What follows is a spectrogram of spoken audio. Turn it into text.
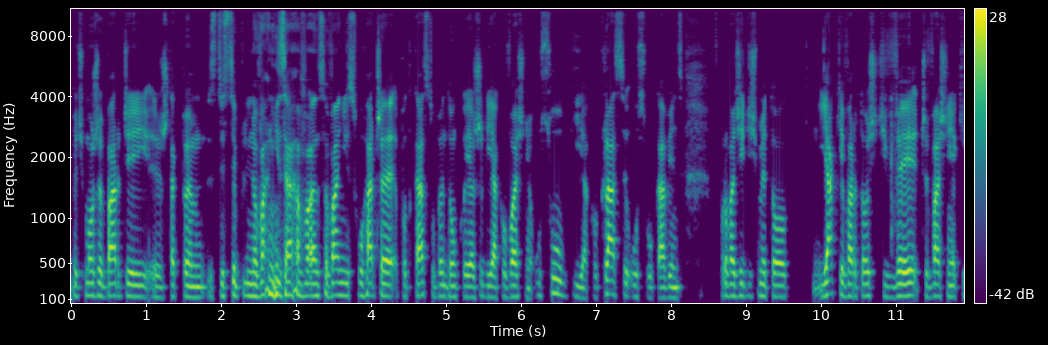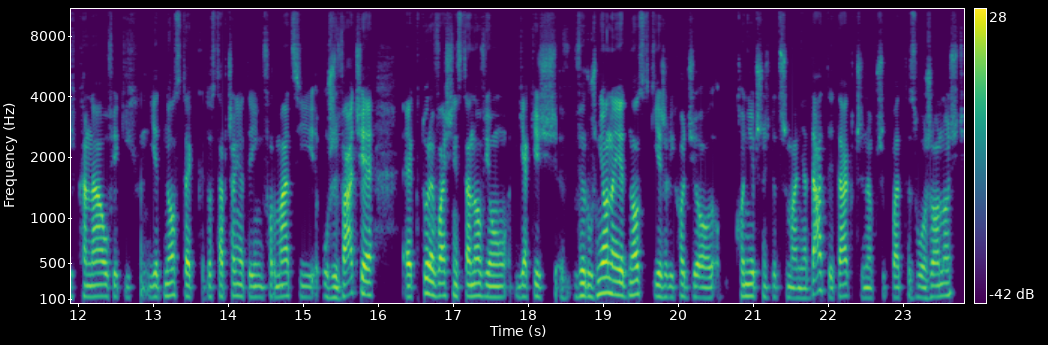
być może bardziej, że tak powiem, zdyscyplinowani, zaawansowani słuchacze podcastu będą kojarzyli jako właśnie usługi, jako klasy usług, a więc wprowadziliśmy to jakie wartości wy, czy właśnie jakich kanałów, jakich jednostek dostarczania tej informacji używacie, e, które właśnie stanowią jakieś wyróżnione jednostki, jeżeli chodzi o konieczność dotrzymania daty, tak, czy na przykład złożoność.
